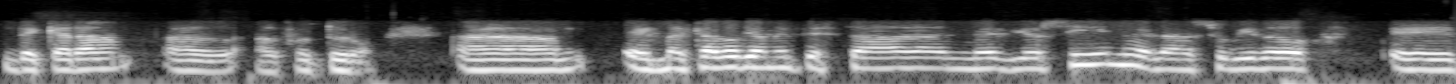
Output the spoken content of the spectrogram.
de cara al, al futuro. Ah, el mercado obviamente está medio sin, él ha subido eh,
